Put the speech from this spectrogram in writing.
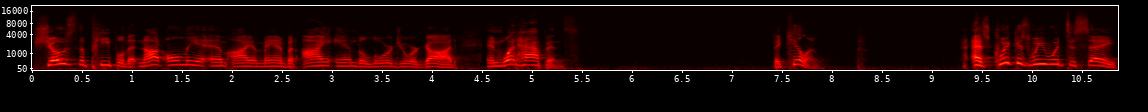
shows the people that not only am I a man, but I am the Lord your God. And what happens? They kill him. As quick as we would to say,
